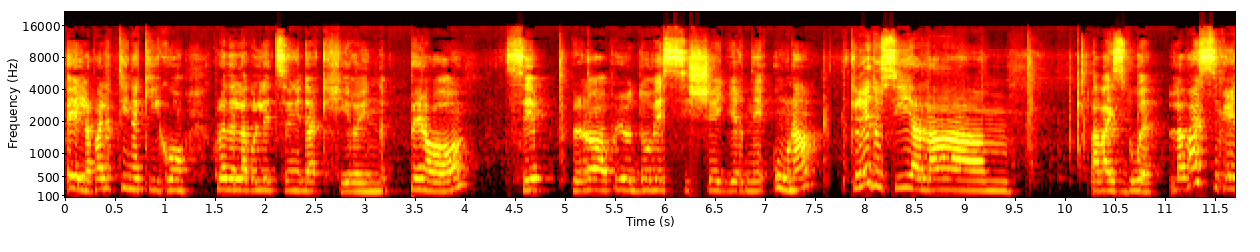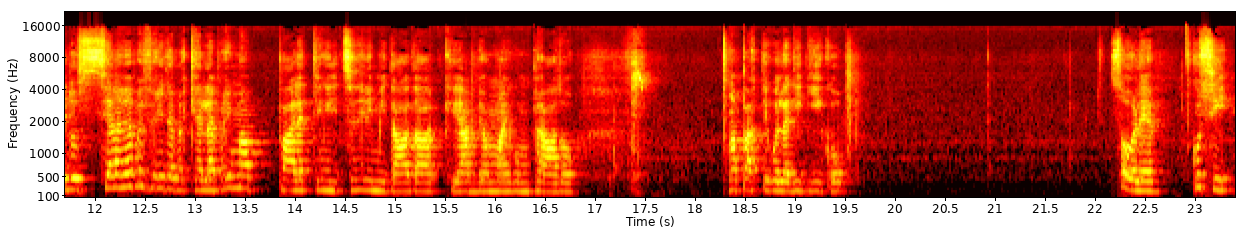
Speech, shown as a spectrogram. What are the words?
E la palettina Kiko, quella della collezione Dark Heroine, però se proprio dovessi sceglierne una. Credo sia la, mm, la Vice 2 la Vice credo sia la mia preferita perché è la prima palette in edizione limitata che abbia mai comprato. A parte quella di Kiko. Sole, così.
